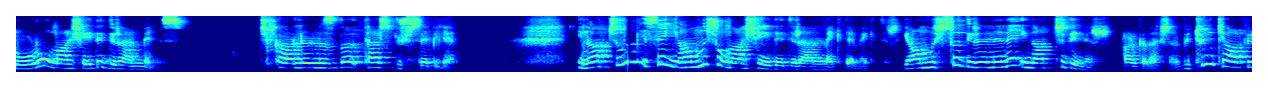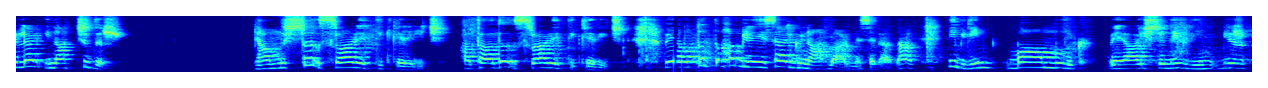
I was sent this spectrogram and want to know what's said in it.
doğru olan şeyde direnmeniz. Çıkarlarınızda ters düşse bile. İnatçılık ise yanlış olan şeyde direnmek demektir. Yanlışta direnene inatçı denir arkadaşlar. Bütün kafirler inatçıdır. Yanlışta ısrar ettikleri için, hatada ısrar ettikleri için veyahut da daha bireysel günahlar mesela daha, ne bileyim bağımlılık veya işte ne bileyim bir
